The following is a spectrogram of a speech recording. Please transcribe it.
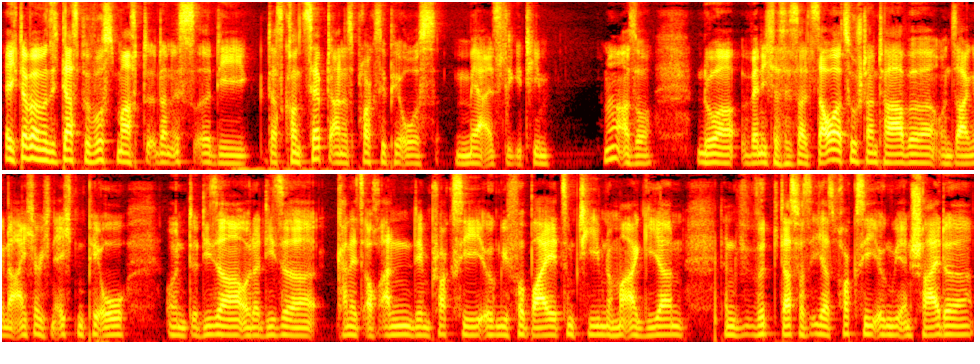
Ich glaube, wenn man sich das bewusst macht, dann ist äh, die, das Konzept eines Proxy-POs mehr als legitim. Ne? Also nur wenn ich das jetzt als Dauerzustand habe und sage, na, eigentlich habe ich einen echten PO und dieser oder diese kann jetzt auch an dem Proxy irgendwie vorbei zum Team nochmal agieren, dann wird das, was ich als Proxy irgendwie entscheide,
